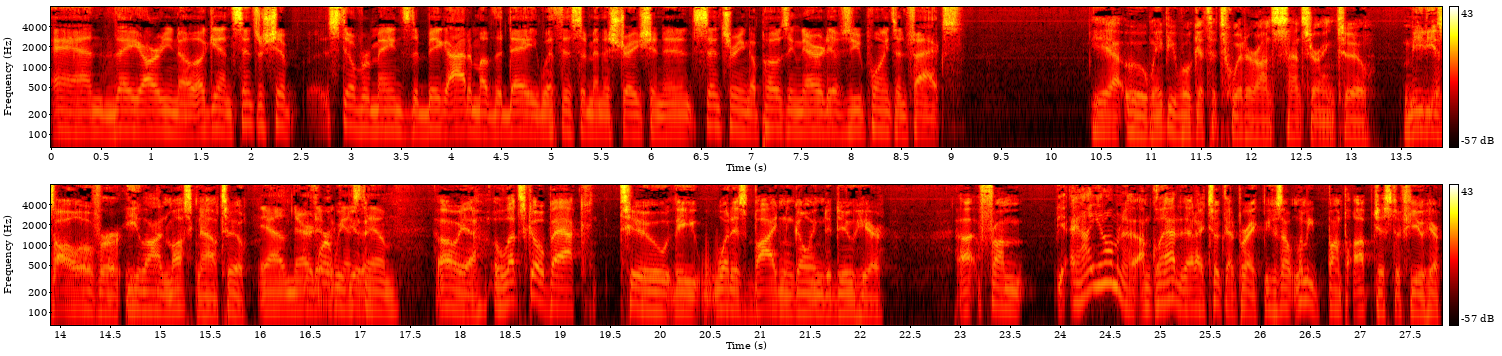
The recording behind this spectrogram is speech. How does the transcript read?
and they are, you know, again, censorship still remains the big item of the day with this administration, and it's censoring opposing narratives, viewpoints, and facts. Yeah. Ooh, maybe we'll get to Twitter on censoring too. Media's all over Elon Musk now too. Yeah, narrative Before we against him. Oh yeah. Let's go back to the what is Biden going to do here? Uh, from and I, you know I'm gonna I'm glad that I took that break because I, let me bump up just a few here.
